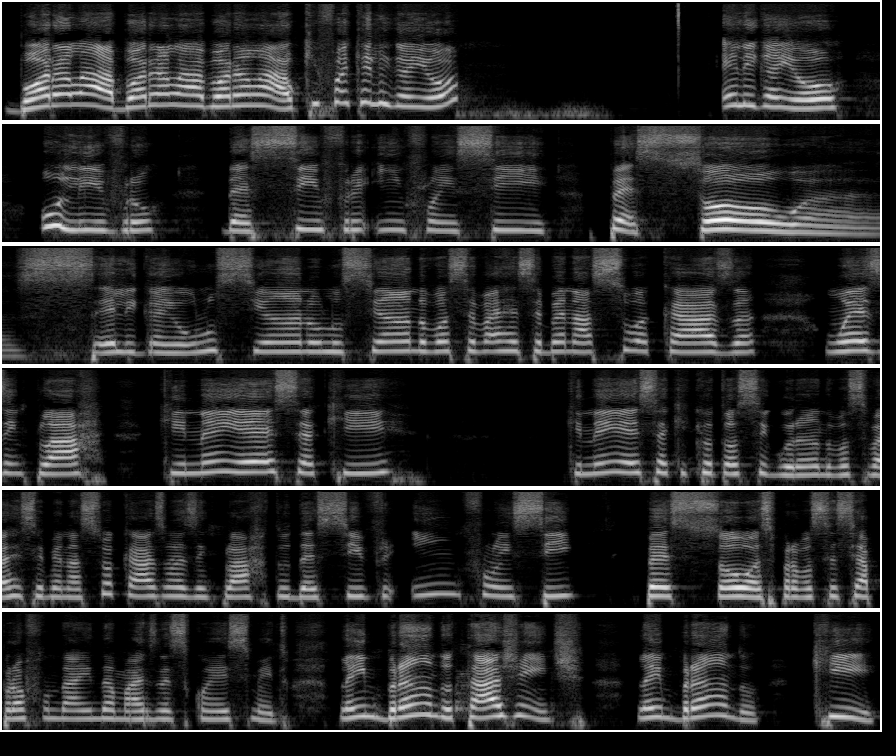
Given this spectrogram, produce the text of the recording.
Bora lá, bora lá, bora lá. O que foi que ele ganhou? Ele ganhou o livro Decifre e Influencie Pessoas. Ele ganhou o Luciano. Luciano, você vai receber na sua casa um exemplar que nem esse aqui que nem esse aqui que eu estou segurando, você vai receber na sua casa um exemplar do Decifre Influencie Pessoas, para você se aprofundar ainda mais nesse conhecimento. Lembrando, tá, gente? Lembrando que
